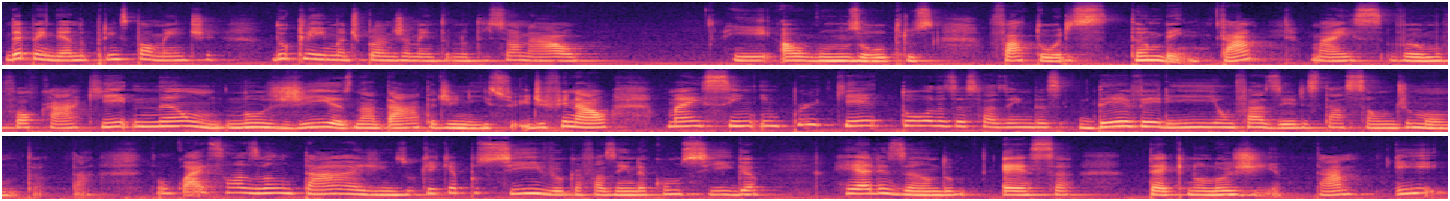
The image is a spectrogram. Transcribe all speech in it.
Dependendo principalmente do clima de planejamento nutricional e alguns outros fatores também, tá? Mas vamos focar aqui não nos dias, na data de início e de final, mas sim em por que todas as fazendas deveriam fazer estação de monta, tá? Então, quais são as vantagens, o que, que é possível que a fazenda consiga realizando essa tecnologia, tá? E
